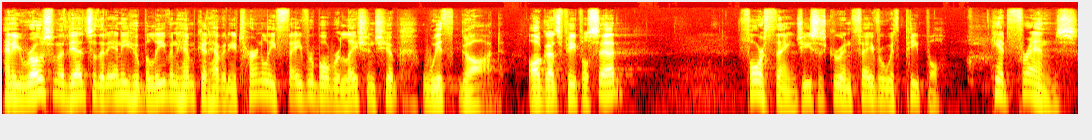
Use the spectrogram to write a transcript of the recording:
And he rose from the dead so that any who believe in him could have an eternally favorable relationship with God. All God's people said. Fourth thing, Jesus grew in favor with people. He had friends.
